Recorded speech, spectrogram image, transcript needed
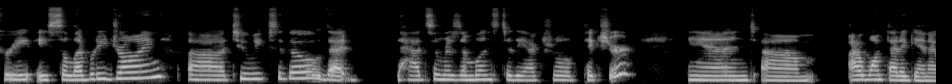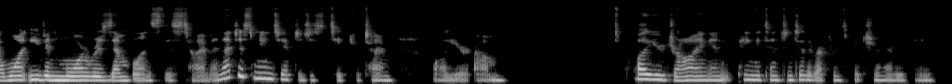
create a celebrity drawing uh, two weeks ago that had some resemblance to the actual picture. And um, I want that again. I want even more resemblance this time. And that just means you have to just take your time while you're um, while you're drawing and paying attention to the reference picture and everything.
